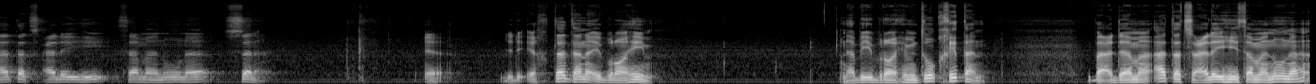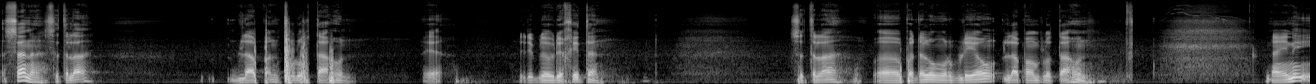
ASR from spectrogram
atat alaihi 80 sana ya jadi ikhtatana Ibrahim Nabi Ibrahim itu khitan. Ba'dama atat alaihi 80 sana setelah 80 tahun. Ya. Jadi beliau dikhitan setelah uh, padahal umur beliau 80 tahun. Nah ini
